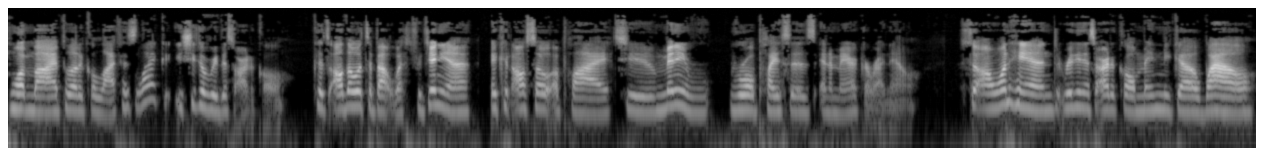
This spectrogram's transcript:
what my political life is like, you should go read this article. Because although it's about West Virginia, it can also apply to many rural places in America right now. So, on one hand, reading this article made me go, wow,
